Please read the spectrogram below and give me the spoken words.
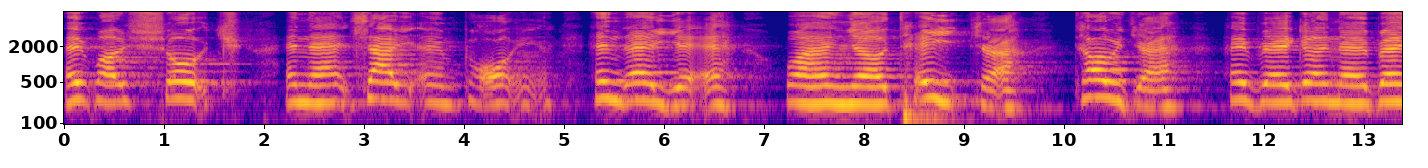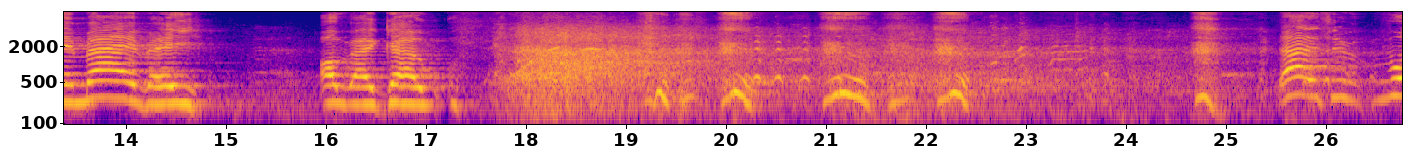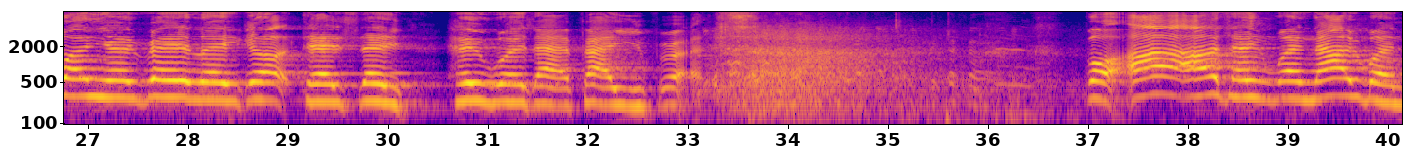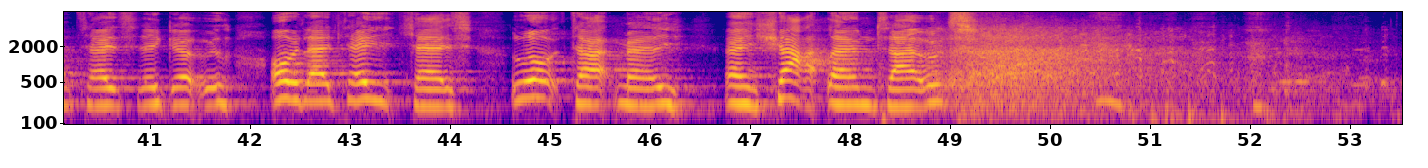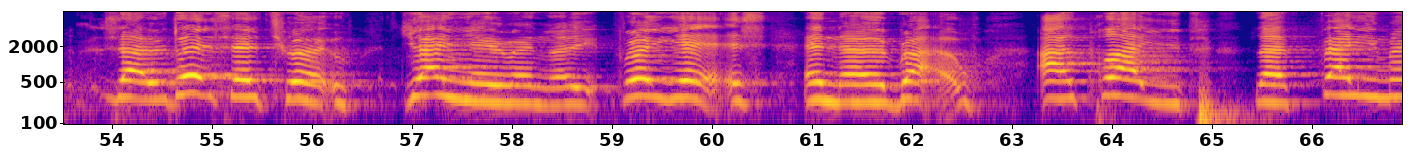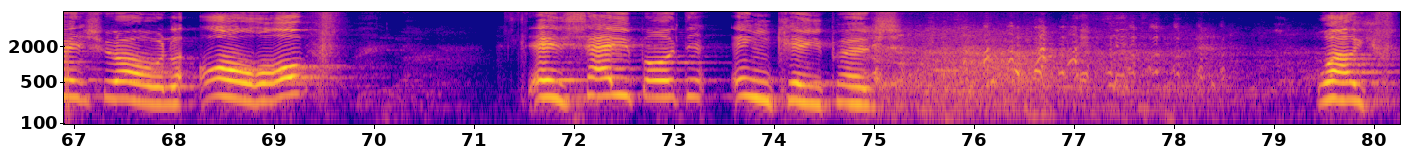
it was such an exciting point in the year when your teacher told you if you're gonna be married or a goat. That's when you really got to see who was our favourite. But I, think when I went to school, all the teachers looked at me and shot themselves. So this is true. Genuinely, three years in a row, I played the famous role of disabled innkeepers. Wife.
